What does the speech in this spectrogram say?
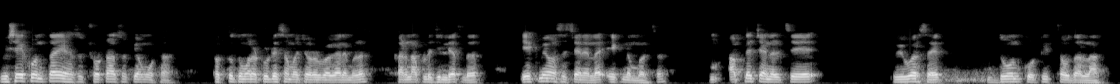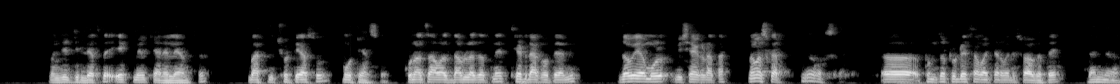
विषय कोणता आहे असं छोटा असो किंवा मोठा फक्त तुम्हाला टुडे समाचारवर बघायला मिळेल. कारण आपलं जिल्ह्यातलं एकमेव असं चॅनल आहे एक नंबरचं. आपल्या चॅनलचे व्ह्युअर्स आहेत दोन कोटी चौदा लाख. म्हणजे जिल्ह्यातलं एकमेव चॅनल आहे आमचं. बातमी छोटी असो मोठी असो. कोणाचा आवाज दाबला जात नाही थेट दाखवतोय आम्ही. जाऊया मूळ विषयाकडे आता. नमस्कार. नमस्कार. तुमचं टुडे समाचारमध्ये स्वागत आहे. धन्यवाद.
